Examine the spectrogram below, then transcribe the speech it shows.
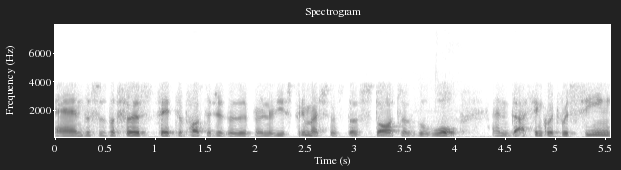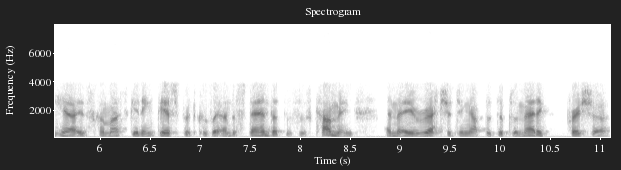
and this is the first set of hostages that have been released pretty much since the start of the war. And I think what we're seeing here is Hamas getting desperate because they understand that this is coming and they're ratcheting up the diplomatic pressure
